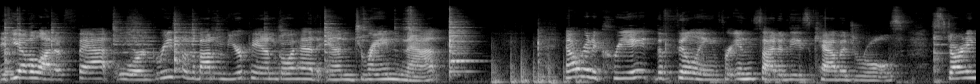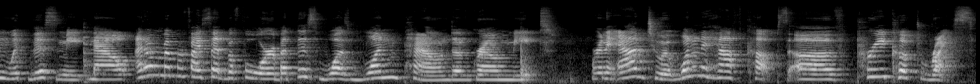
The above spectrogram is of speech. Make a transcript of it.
If you have a lot of fat or grease on the bottom of your pan, go ahead and drain that. Now we're gonna create the filling for inside of these cabbage rolls, starting with this meat. Now, I don't remember if I said before, but this was one pound of ground meat. We're gonna add to it one and a half cups of pre-cooked rice.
